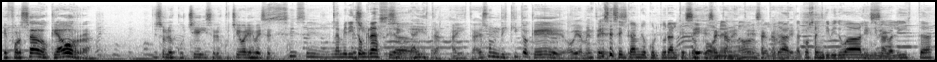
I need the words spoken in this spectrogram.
esforzado, que ahorra. Eso lo escuché y se lo escuché varias veces. Sí, sí, la Es un- meritocracia. sí, ahí está, ahí está. Es un disquito que obviamente... Ese es el cambio cultural que Sí, proponen, exactamente, ¿no? En exactamente. realidad, la cosa individual, Exacto. individualista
